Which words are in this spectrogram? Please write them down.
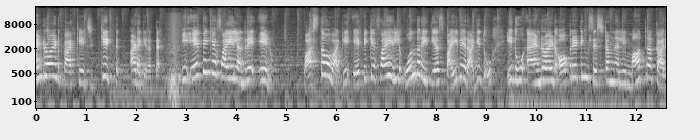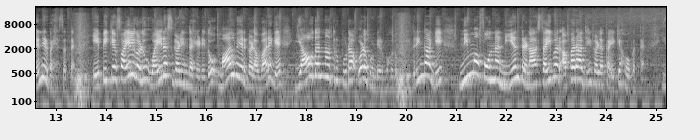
ಆಂಡ್ರಾಯ್ಡ್ ಪ್ಯಾಕೇಜ್ ಕಿಟ್ ಅಡಗಿರುತ್ತೆ. ಈ ಎ ಪಿ ಕೆ ಫೈಲ್ ಅಂದ್ರೆ ಏನು? ವಾಸ್ತವವಾಗಿ ಎ ಪಿ ಕೆ ಫೈಲ್ ಒಂದು ರೀತಿಯ ಸ್ಪೈವೇರ್ ಆಗಿದ್ದು, ಇದು ಆಂಡ್ರಾಯ್ಡ್ ಆಪರೇಟಿಂಗ್ ಸಿಸ್ಟಮ್ನಲ್ಲಿ ಮಾತ್ರ ಕಾರ್ಯನಿರ್ವಹಿಸುತ್ತೆ. ಎ ಪಿ ಕೆ ಫೈಲ್ಗಳು ವೈರಸ್ಗಳಿಂದ ಹಿಡಿದು ಮಾಲ್ವೇರ್ಗಳವರೆಗೆ ಯಾವುದನ್ನಾದರೂ ಕೂಡ ಒಳಗೊಂಡಿರಬಹುದು. ಇದರಿಂದಾಗಿ ನಿಮ್ಮ ಫೋನ್ನ ನಿಯಂತ್ರಣ ಸೈಬರ್ ಅಪರಾಧಿಗಳ ಕೈಗೆ ಹೋಗುತ್ತೆ. ಈ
